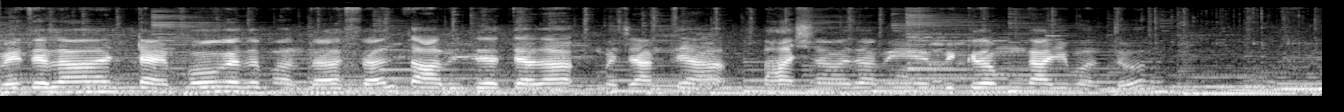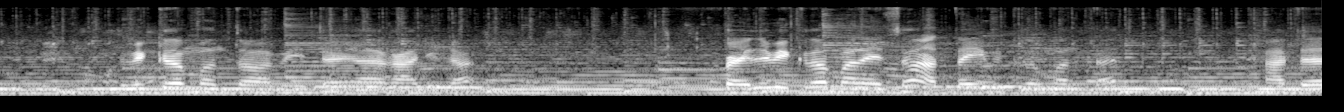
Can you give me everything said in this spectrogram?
तुम्ही त्याला टेम्पो वगैरे म्हणता असाल तर आम्ही ते त्याला म्हणजे आमच्या भाषणामध्ये आम्ही विक्रम गाडी म्हणतो. विक्रम म्हणतो आम्ही त्या या गाडीला पहिले विक्रम म्हणायचो आताही विक्रम म्हणतात. आता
